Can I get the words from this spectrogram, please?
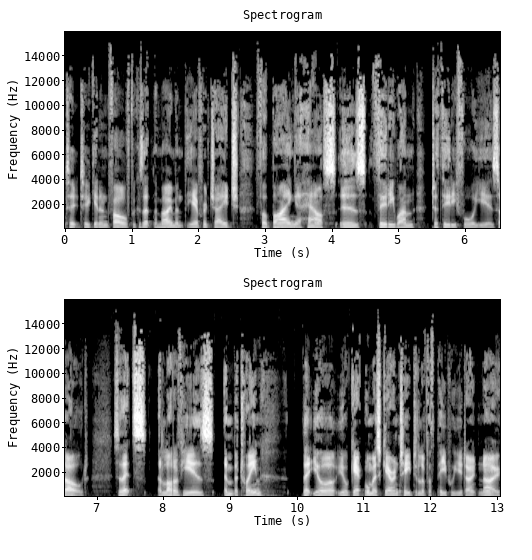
to, to get involved. Because at the moment, the average age for buying a house is 31 to 34 years old. So that's a lot of years in between that you're you're almost guaranteed to live with people you don't know.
